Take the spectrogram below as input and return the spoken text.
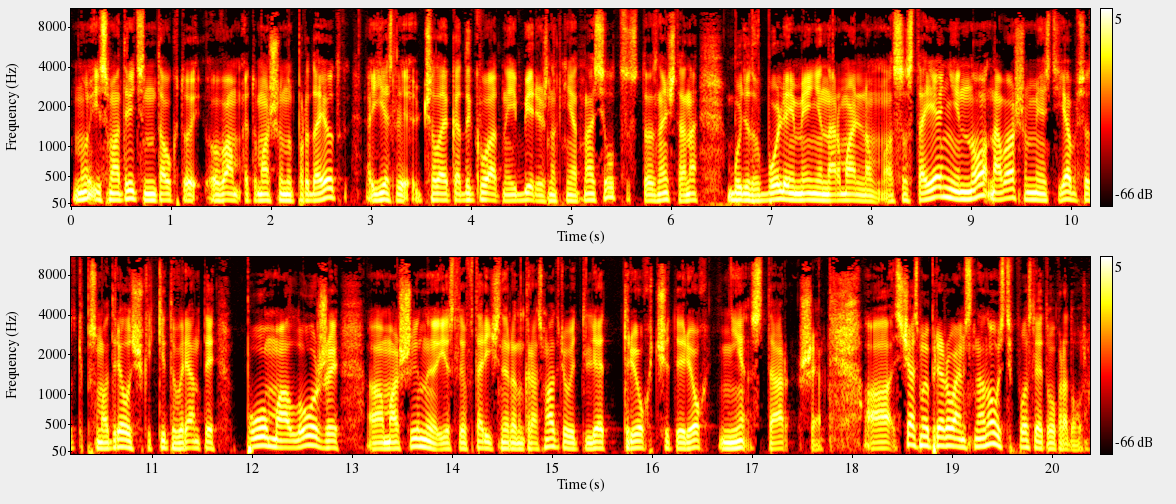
Ну и смотрите на того, кто вам эту машину продает. Если человек адекватно и бережно к ней относился, то значит она будет в более-менее нормальном состоянии. Но на вашем месте я бы все-таки посмотрел еще какие-то варианты помоложе а, машины, если вторичный рынок рассматривать, лет трех-четырех, не старше. А, сейчас мы прерываемся на новости, после этого продолжим.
